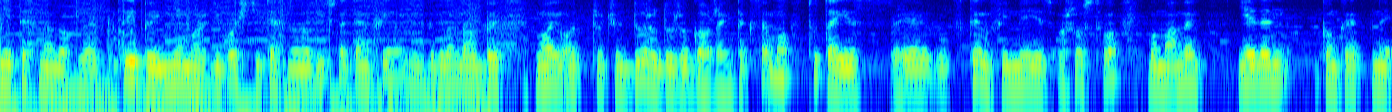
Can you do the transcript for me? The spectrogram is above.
nie technologia, gdyby nie możliwości technologiczne, ten film wyglądałby w moim odczuciu dużo, dużo gorzej. Tak samo tutaj jest, e, w tym filmie jest oszustwo, bo mamy jeden konkretny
